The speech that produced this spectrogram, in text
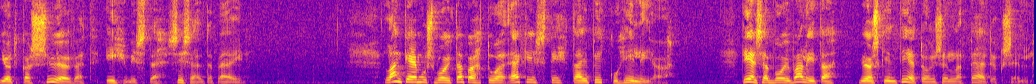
jotka syövät ihmistä sisältä päin. Lankeemus voi tapahtua äkisti tai pikkuhiljaa. Tiensä voi valita myöskin tietoisella päätöksellä.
